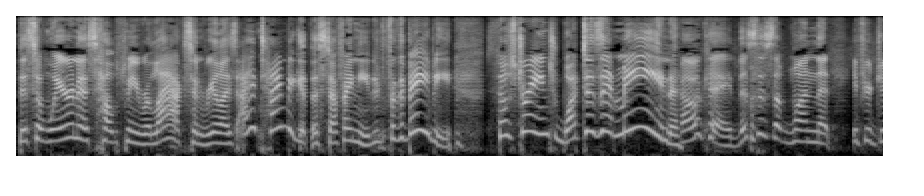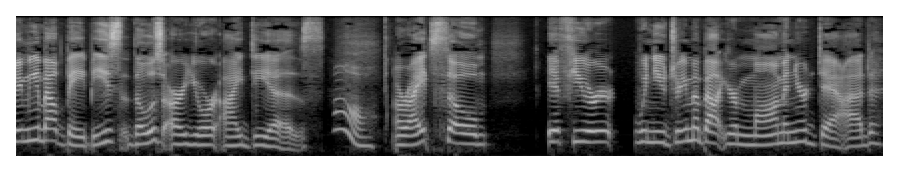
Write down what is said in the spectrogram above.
This awareness helped me relax and realize I had time to get the stuff I needed for the baby. So strange. What does it mean? Okay, this is the one that if you're dreaming about babies, those are your ideas. Oh. All right. So if you're when you dream about your mom and your dad,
